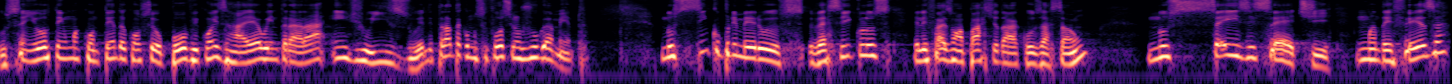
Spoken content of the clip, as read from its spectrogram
o Senhor tem uma contenda com o seu povo e com Israel entrará em juízo. Ele trata como se fosse um julgamento. Nos cinco primeiros versículos, ele faz uma parte da acusação. Nos seis e sete, uma defesa.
